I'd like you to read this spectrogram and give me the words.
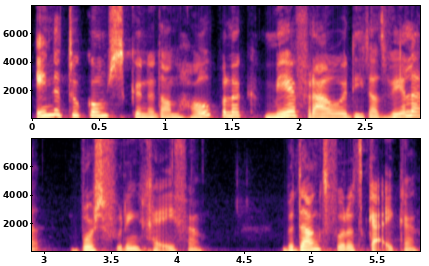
In de toekomst kunnen dan hopelijk meer vrouwen die dat willen borstvoeding geven. Bedankt voor het kijken.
